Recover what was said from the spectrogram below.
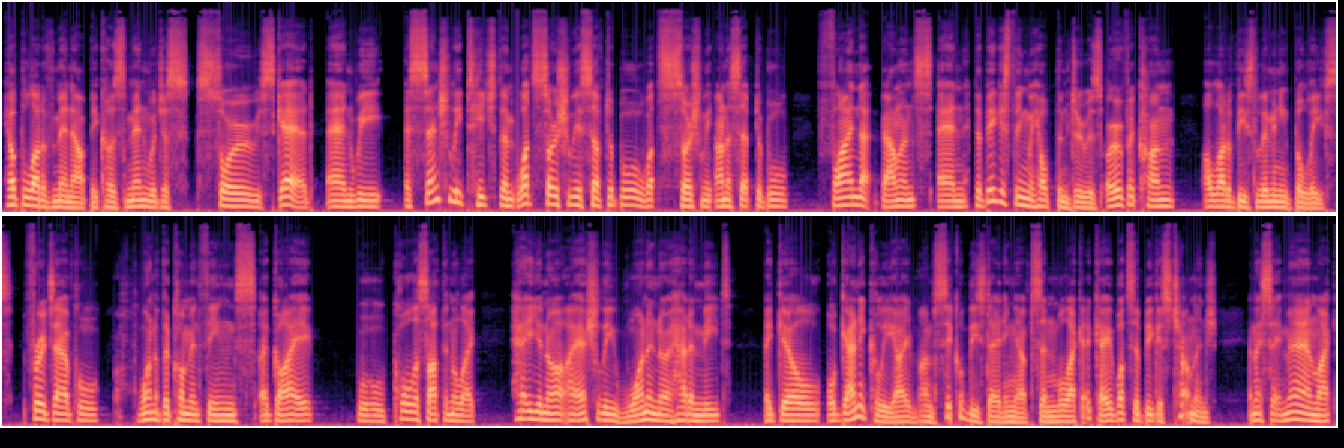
help a lot of men out because men were just so scared. And we essentially teach them what's socially acceptable, what's socially unacceptable, find that balance. And the biggest thing we help them do is overcome a lot of these limiting beliefs. For example, one of the common things a guy will call us up and they're like, hey, you know, I actually want to know how to meet a girl organically. I, I'm sick of these dating apps. And we're like, okay, what's the biggest challenge? And they say, man, like,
